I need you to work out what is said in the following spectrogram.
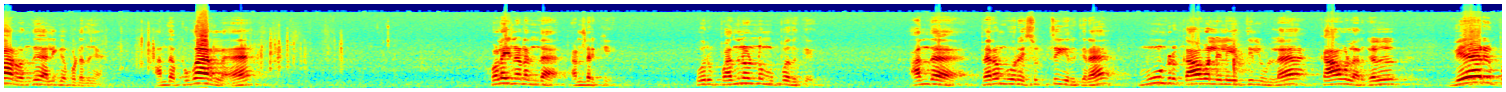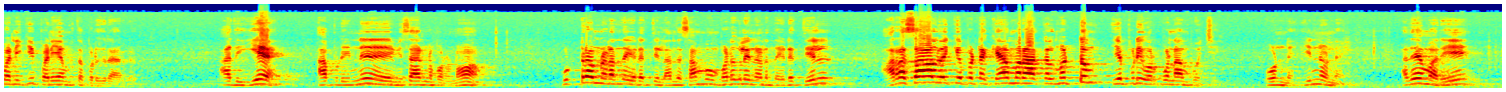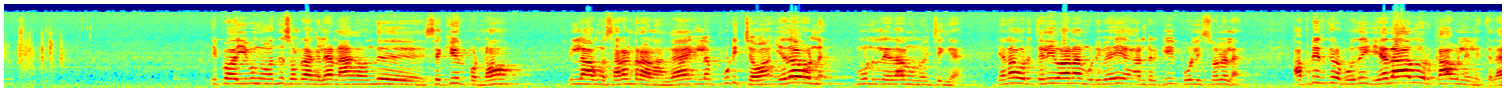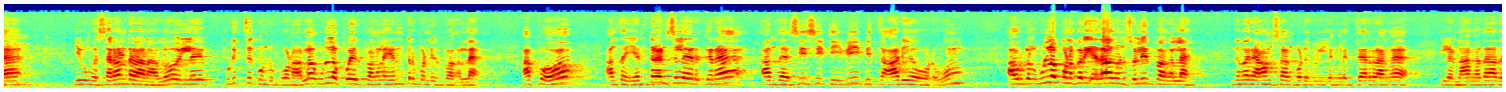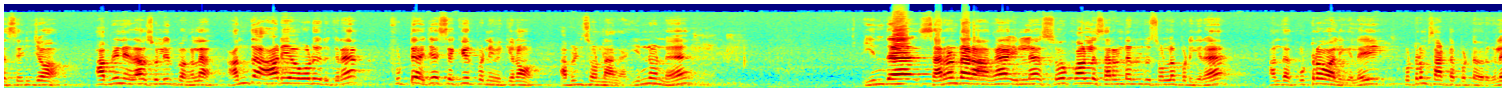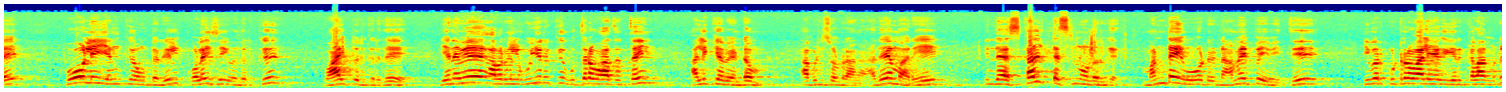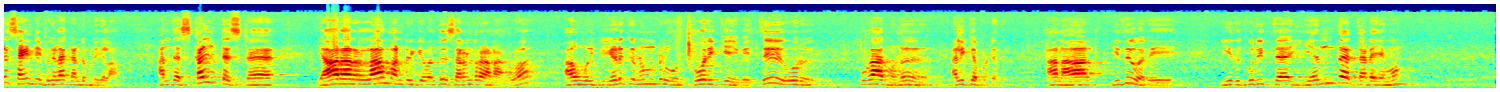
புகார் வந்து அளிக்கப்பட்டதுங்க. அந்த புகாரில் கொலை நடந்த அன்றைக்கு ஒரு பதினொன்று முப்பதுக்கு அந்த பெரம்பூரை சுற்றி இருக்கிற மூன்று காவல் நிலையத்தில் உள்ள காவலர்கள் வேறு பணிக்கு பணியமர்த்தப்படுகிறார்கள். அது ஏன் அப்படின்னு விசாரணை பண்ணணும். குற்றம் நடந்த இடத்தில் அந்த சம்பவம் படுகொலை நடந்த இடத்தில் அரசால் வைக்கப்பட்ட கேமராக்கள் மட்டும் எப்படி ஒர்க் பண்ணாமல் போச்சு? ஒன்று இன்னொன்று அதே மாதிரி இப்போ இவங்க வந்து சொல்கிறாங்க இல்லையா நாங்கள் வந்து செக்யூர் பண்ணோம் இல்லை அவங்க சரண்டர் ஆனாங்க இல்லை பிடிச்சோம் ஏதோ ஒன்று மூணுத்தில் ஏதாவது ஒன்று வச்சுங்க. ஏன்னா ஒரு தெளிவான முடிவை அன்றைக்கு போலீஸ் சொல்லலை. அப்படி இருக்கிற போது ஏதாவது ஒரு காவல் நிலையத்தில் இவங்க சரண்டர் ஆனாலோ இல்லை பிடித்து கொண்டு போனாலோ உள்ளே போயிருப்பாங்களா என்ட்ரு பண்ணியிருப்பாங்கல்ல அப்போது அந்த என்ட்ரன்ஸில் இருக்கிற அந்த சிசிடிவி வித் ஆடியோவோடவும் அவர்கள் உள்ளே போன பிறகு ஏதாவது ஒன்று சொல்லியிருப்பாங்கல்ல. இந்த மாதிரி ஆம்சாங் படுகொலை எங்களை தேடுறாங்க இல்லை நாங்கள் தான் அதை செஞ்சோம் அப்படின்னு ஏதாவது சொல்லியிருப்பாங்களே அந்த ஆடியோவோடு இருக்கிற ஃபுட்டேஜை செக்யூர் பண்ணி வைக்கணும் அப்படின்னு சொன்னாங்க. இன்னொன்று இந்த சரண்டராக இல்லை சோகால்டு சரண்டர் என்று சொல்லப்படுகிற அந்த குற்றவாளிகளை குற்றம் சாட்டப்பட்டவர்களை போலி என்கவுண்டரில் கொலை செய்வதற்கு வாய்ப்பு இருக்கிறது. எனவே அவர்கள் உயிருக்கு உத்தரவாதத்தை அளிக்க வேண்டும் அப்படின்னு சொல்கிறாங்க அதே மாதிரி இந்த ஸ்கல் டெஸ்ட்னு ஒன்று இருக்குது மண்டை ஓடு அமைப்பை வைத்து இவர் குற்றவாளியாக இருக்கலாம் என்று சயின்டிஃபிக்கலாக கண்டுபிடிக்கலாம். அந்த ஸ்கல் டெஸ்ட்டை யார் யாரெல்லாம் அன்றைக்கு வந்து சரண்டர் ஆனாங்களோ அவங்களுக்கு எடுக்கணும்ன்ற ஒரு கோரிக்கையை வைத்து ஒரு புகார் மனு அளிக்கப்பட்டது. ஆனால் இதுவரை இது குறித்த எந்த தடயமும்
